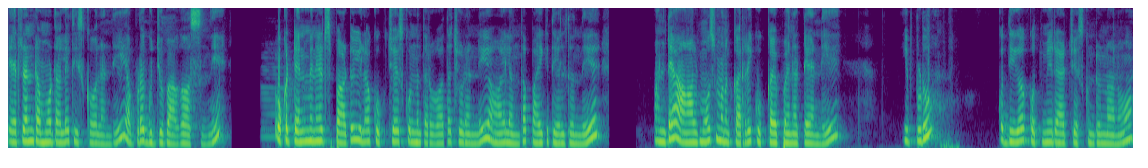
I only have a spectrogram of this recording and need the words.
ఎర్రని టమోటాలే తీసుకోవాలండి. అప్పుడే గుజ్జు బాగా వస్తుంది. ఒక టెన్ మినిట్స్ పాటు ఇలా కుక్ చేసుకున్న తర్వాత చూడండి ఆయిల్ అంతా పైకి తేలుతుంది. అంటే ఆల్మోస్ట్ మన కర్రీ కుక్ అయిపోయినట్టే అండి. ఇప్పుడు కొద్దిగా కొత్తిమీర యాడ్ చేసుకుంటున్నాను.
